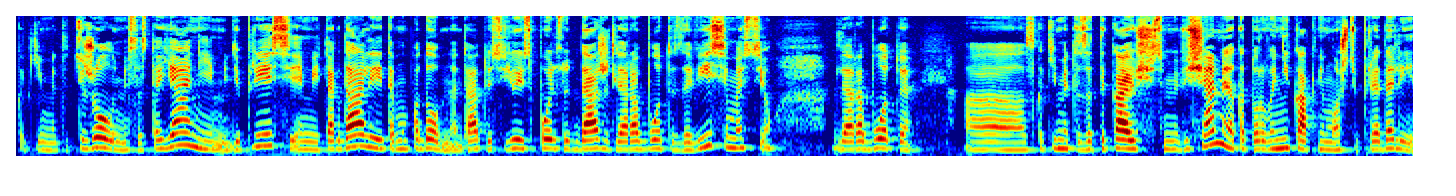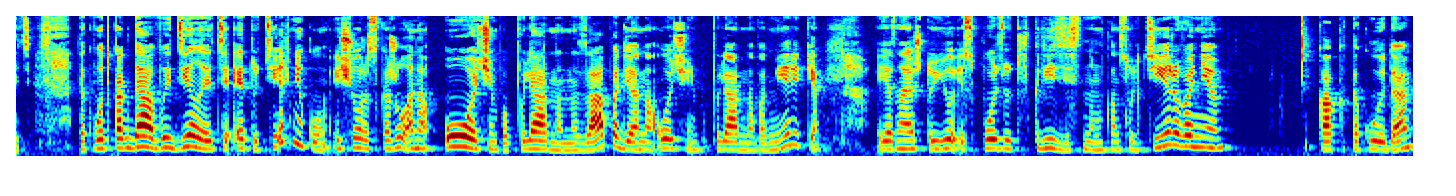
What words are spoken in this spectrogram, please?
какими-то тяжелыми состояниями, депрессиями и так далее и тому подобное. Да? То есть ее используют даже для работы с зависимостью, для работы э, с какими-то затыкающимися вещами, которые вы никак не можете преодолеть. Так вот, когда вы делаете эту технику, еще раз скажу, она очень популярна на Западе, она очень популярна в Америке. Я знаю, что ее используют в кризисном консультировании, как такую, да,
